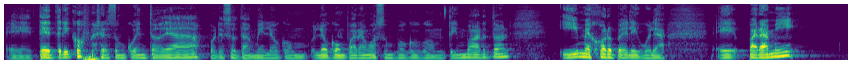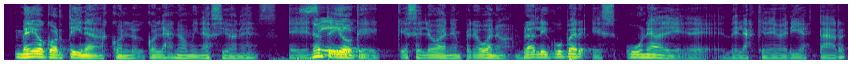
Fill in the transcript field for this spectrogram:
eh, tétrico, pero es un cuento de hadas, por eso también lo, com- lo comparamos un poco con Tim Burton. Y mejor película. Eh, para mí, medio cortinas con, lo- con las nominaciones. Eh, no Sí. te digo que, que se lo ganen, pero bueno, Bradley Cooper es una de, de- de las que debería estar,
